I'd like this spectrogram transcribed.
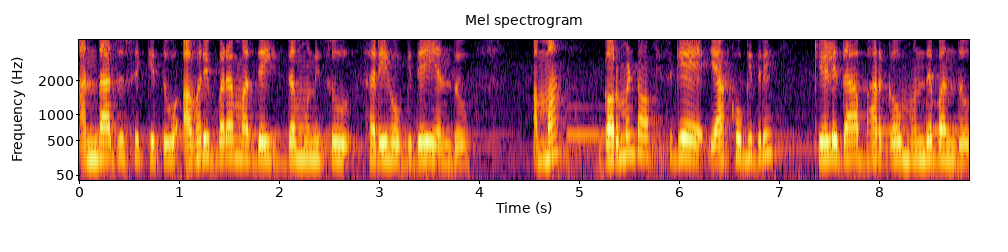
ಅಂದಾಜು ಸಿಕ್ಕಿತು. ಅವರಿಬ್ಬರ ಮಧ್ಯೆ ಇದ್ದ ಮುನಿಸು ಸರಿ ಹೋಗಿದೆ ಎಂದು. ಅಮ್ಮ, ಗೌರ್ಮೆಂಟ್ ಆಫೀಸ್ಗೆ ಯಾಕೆ ಹೋಗಿದ್ರಿ? ಕೇಳಿದ ಭಾರ್ಗವ್ ಮುಂದೆ ಬಂದು,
